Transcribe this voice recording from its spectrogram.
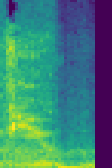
give you.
